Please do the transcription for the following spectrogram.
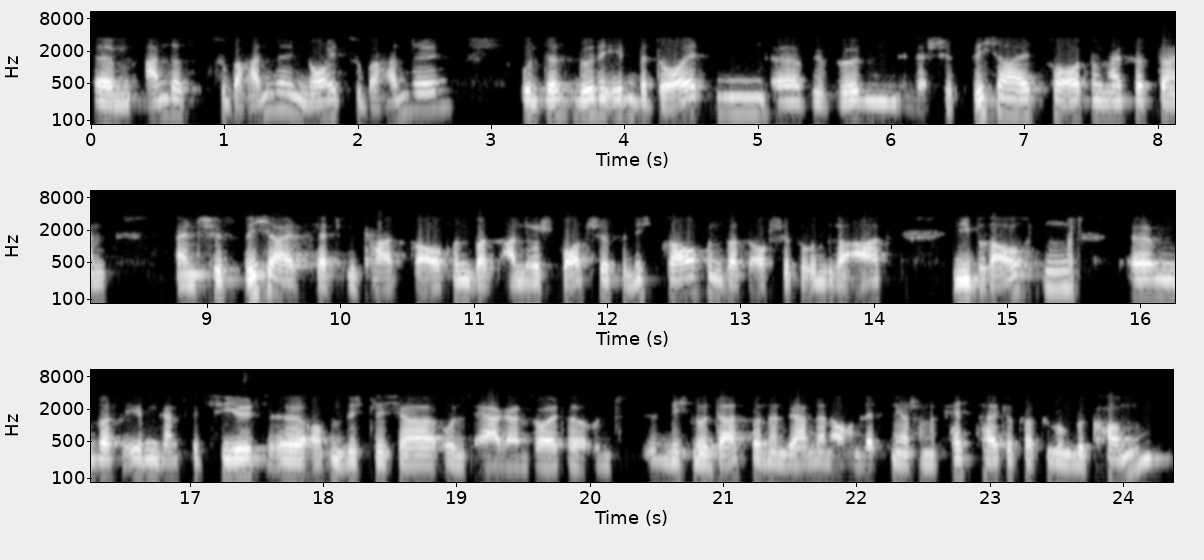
ähm, anders zu behandeln, neu zu behandeln. Und das würde eben bedeuten, äh, wir würden in der Schiffssicherheitsverordnung heißt das dann, ein Schiffssicherheitszertifikat brauchen, was andere Sportschiffe nicht brauchen, was auch Schiffe unserer Art nie brauchten, ähm, was eben ganz gezielt äh, offensichtlich ja uns ärgern sollte. Und nicht nur das, sondern wir haben dann auch im letzten Jahr schon eine Festhalteverfügung bekommen,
